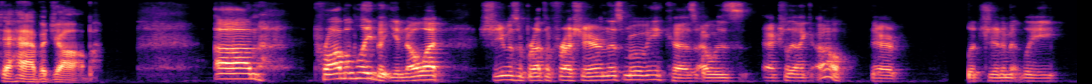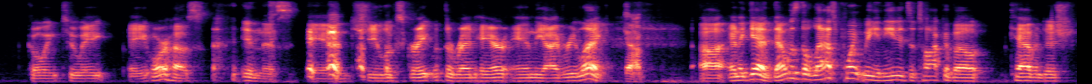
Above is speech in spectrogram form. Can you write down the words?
to have a job. Um, probably, but you know what? she was a breath of fresh air in this movie because I was actually like, oh, they're legitimately going to a a whorehouse in this, and she looks great with the red hair and the ivory leg. Yeah. Uh, and again, that was the last point we needed to talk about Cavendish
